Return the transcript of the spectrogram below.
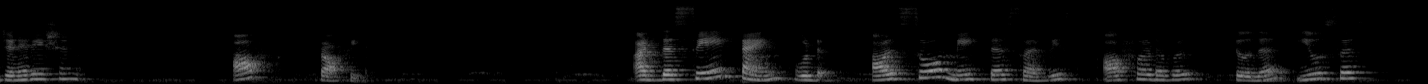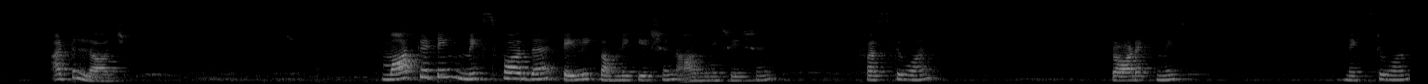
generation of profit. At the same time would also make the service affordable to the users at large. Marketing mix for the telecommunication organization. First one product mix. Next one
